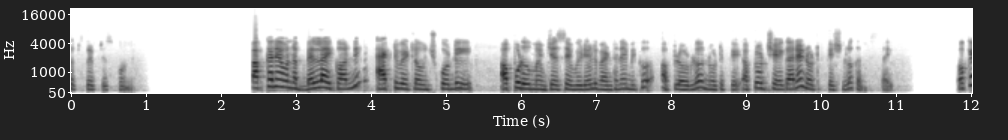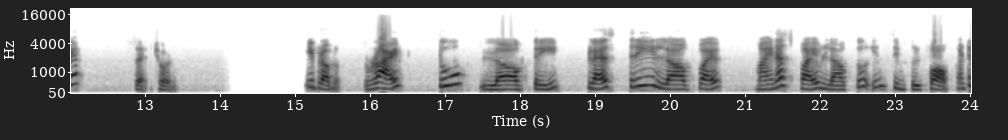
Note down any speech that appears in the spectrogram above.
సబ్స్క్రైబ్ చేసుకోండి. పక్కనే ఉన్న బెల్ ఐకాన్ని యాక్టివేట్లో ఉంచుకోండి. అప్పుడు మేము చేసే వీడియోలు వెంటనే మీకు అప్లోడ్లో నోటిఫికే అప్లోడ్ చేయగానే నోటిఫికేషన్లో కనిపిస్తాయి. ఓకే? సరే చూడండి. ఈ problem. Write two log three plus three log five minus five log two in simple form అంటే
